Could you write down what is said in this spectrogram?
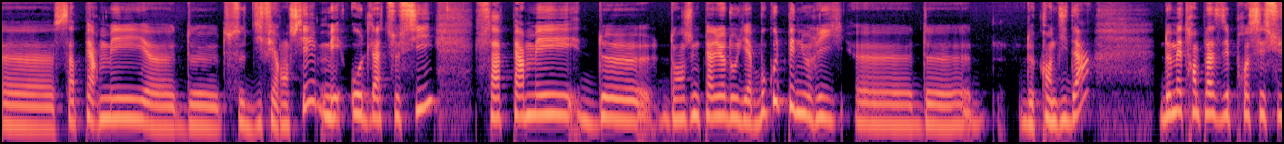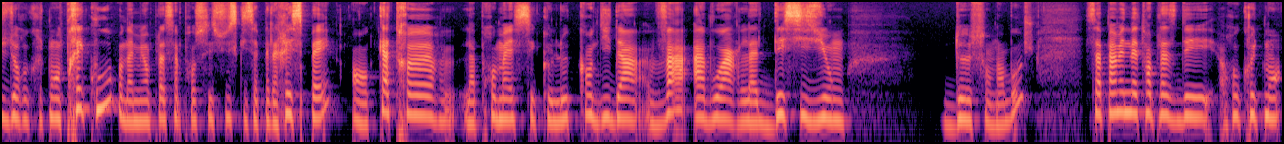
euh, ça permet euh, de, se différencier. Mais au-delà de ceci, ça permet de, dans une période où il y a beaucoup de pénurie euh, de, de, candidats, de mettre en place des processus de recrutement très courts. On a mis en place un processus qui s'appelle Respect. En quatre heures, la promesse, c'est que le candidat va avoir la décision de son embauche. Ça permet de mettre en place des recrutements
